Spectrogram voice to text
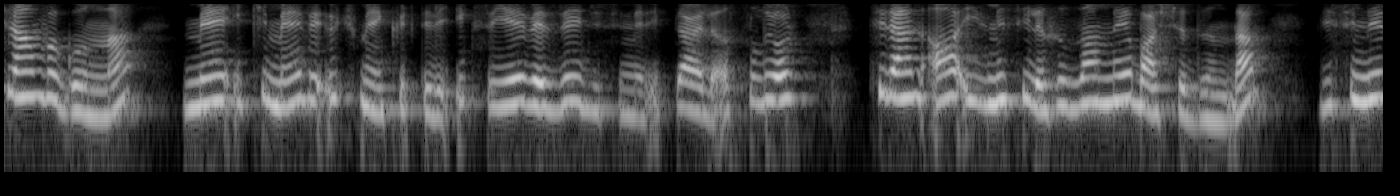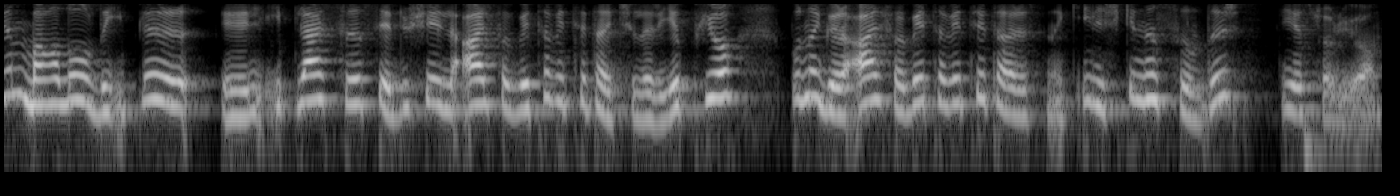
Tren vagonuna M, 2M ve 3M kütleli X, Y ve Z cisimleri iplerle asılıyor. Tren A ivmesiyle hızlanmaya başladığında cisimlerin bağlı olduğu ipler, e, ipler sırasıyla düşeyli alfa, beta ve teta açıları yapıyor. Buna göre alfa, beta ve teta arasındaki ilişki nasıldır diye soruyor.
